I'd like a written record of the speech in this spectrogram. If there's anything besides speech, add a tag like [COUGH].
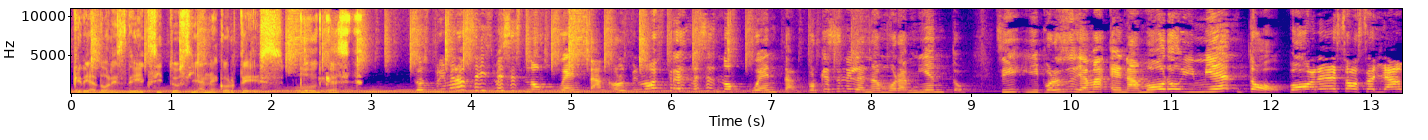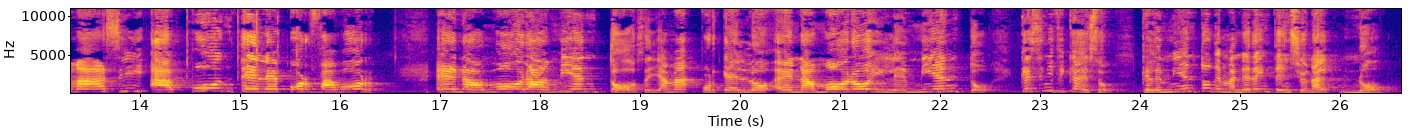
Creadores de éxitos y Ana Cortés. Podcast. Los primeros seis meses no cuentan, o los primeros tres meses no cuentan, porque es en el enamoramiento, ¿sí? Y por eso se llama enamoramiento. Por eso se llama así. Apúntele, por favor. Enamoramiento. Se llama porque lo enamoro y le miento. ¿Qué significa eso? Que le miento de manera intencional, no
